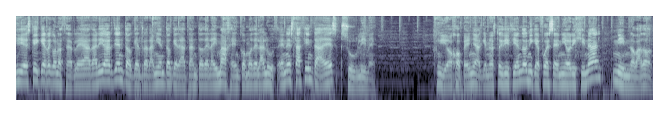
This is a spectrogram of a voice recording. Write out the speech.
Y es que hay que reconocerle a Darío Argento que el tratamiento que da tanto de la imagen como de la luz en esta cinta es sublime. Y ojo peña, que no estoy diciendo ni que fuese ni original ni innovador,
